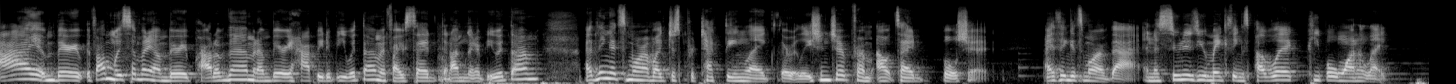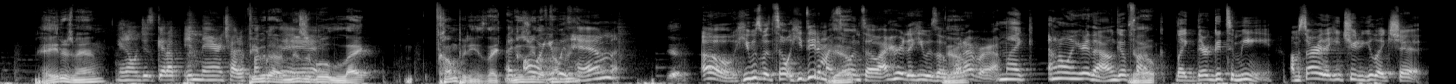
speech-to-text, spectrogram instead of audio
I am very, if I'm with somebody, I'm very proud of them and I'm very happy to be with them. If I've said that I'm going to be with them, I think it's more of like just protecting like the relationship from outside bullshit. I think it's more of that. And as soon as you make things public, people want to like, Haters, man. you know, just get up in there and try to People that are it. miserable like companies, like, Like, oh, are you with him? Yeah. Oh, he was with so he dated my Yep. so and so. I heard that he was a Yep. whatever. I'm like, I don't want to hear that. I don't give a Yep. fuck. Like they're good to me. I'm sorry that he treated you like shit,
